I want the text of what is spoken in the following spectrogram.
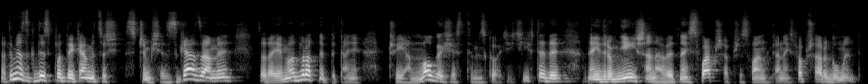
Natomiast gdy spotykamy coś, z czym się zgadzamy, zadajemy odwrotne pytanie, czy ja mogę się z tym zgodzić? I wtedy najdrobniejsza, nawet najsłabsza przesłanka, najsłabszy argument,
